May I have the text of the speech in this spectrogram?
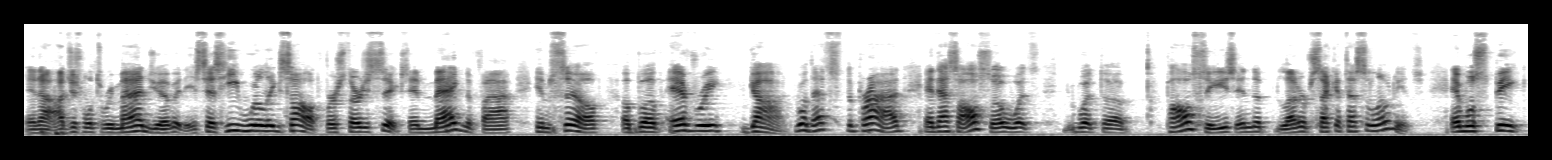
and I, I just want to remind you of it. It says, He will exalt, verse 36, and magnify Himself above every God. Well, that's the pride, and that's also what, what uh, Paul sees in the letter of Second Thessalonians. And will speak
